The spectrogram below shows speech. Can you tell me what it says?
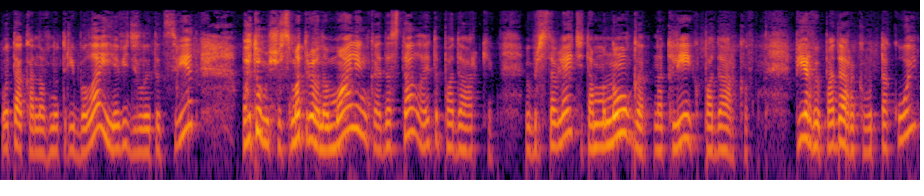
Вот так она внутри была, и я видела этот цвет. Потом еще смотрю, она маленькая, достала, а это подарки. Вы представляете, там много наклеек подарков. Первый подарок вот такой.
